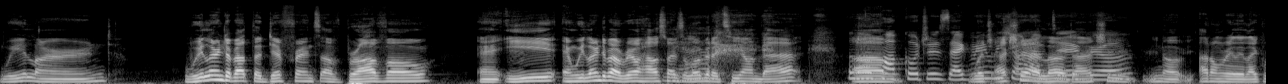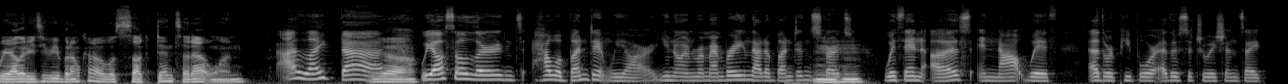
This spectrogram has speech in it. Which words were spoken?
We learned we learned about the difference of Bravo and E, and we learned about Real Housewives. A little bit of tea on that, A little Um, pop culture segment. which actually I loved. I actually, you know, I don't really like reality TV, but I'm kind of was sucked into that one. I like that. Yeah. We also learned how abundant we are, you know, and remembering that abundance starts Mm-hmm. within us and not with other people or other situations. Like,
